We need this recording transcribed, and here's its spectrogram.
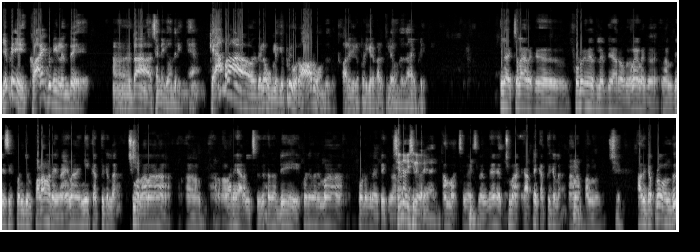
எப்படி காரைக்குடியிலேருந்து தான் சென்னைக்கு வந்துருக்கீங்க? கேமரா இதில் உங்களுக்கு எப்படி ஒரு ஆர்வம் வந்தது? காலேஜில் படிக்கிற காலத்திலே வந்ததா? எப்படி? இல்லை ஆக்சுவலாக எனக்கு ஃபோட்டோகிராஃபியில் எப்படி ஆர்வம் வருதுன்னா எனக்கு நான் பேசிக் கொஞ்சம் படம் வரைவேன். ஏன்னா எங்கேயும் கற்றுக்கல சும்மா நானாக வரைய ஆரம்பிச்சது. அது அப்படியே கொஞ்சம் கொஞ்சமாக ஃபோட்டோகிராஃபிக்கு சின்ன வயசுல வரையா ஆமாம் சின்ன வயசுலேருந்தே சும்மா யார்ட்டையும் கற்றுக்கல நானாக. பண்ணது. சரி. அதுக்கப்புறம் வந்து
